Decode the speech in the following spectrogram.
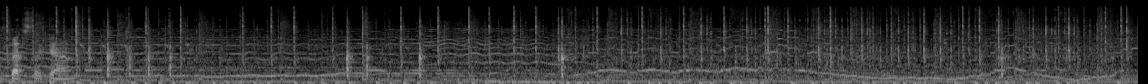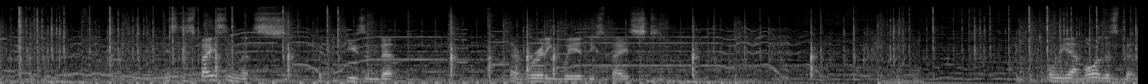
as best I can. It's the spacing that's the confusing bit. They're really weirdly spaced. Oh yeah, more of this bit.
